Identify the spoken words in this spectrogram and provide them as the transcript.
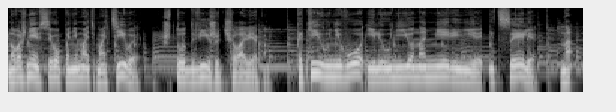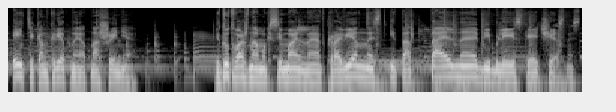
но важнее всего понимать мотивы, что движет человеком, какие у него или у нее намерения и цели на эти конкретные отношения. И тут важна максимальная откровенность и тотальная библейская честность.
